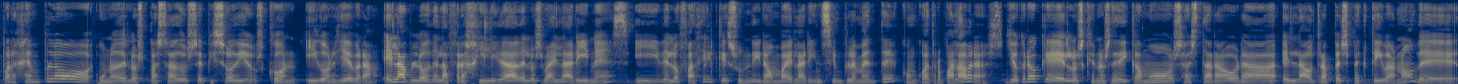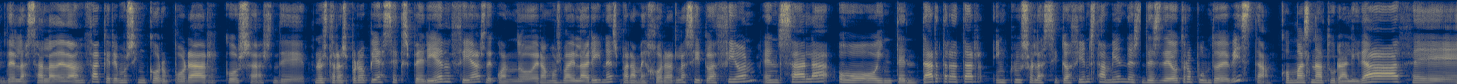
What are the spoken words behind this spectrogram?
por ejemplo, uno de los pasados episodios con Igor Yebra, él habló de la fragilidad de los bailarines y de lo fácil que es hundir a un bailarín simplemente con cuatro palabras. Yo creo que los que nos dedicamos a estar ahora en la otra perspectiva, ¿no? De, de la sala de danza, queremos incorporar cosas de nuestras propias experiencias de cuando éramos bailarines para mejorar la situación en sala o intentar tratar incluso las situaciones también desde otro punto de vista, con más naturalidad. Eh,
